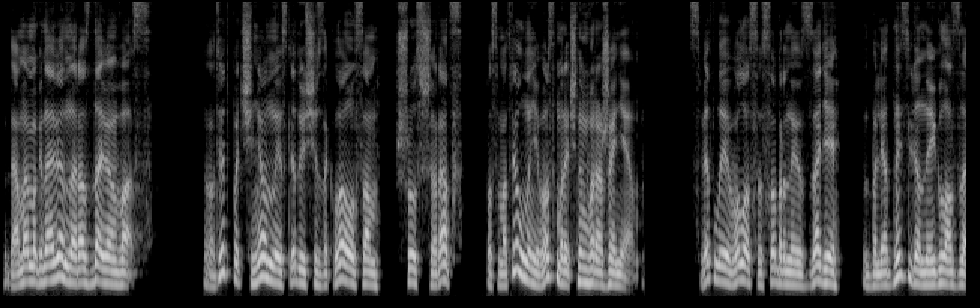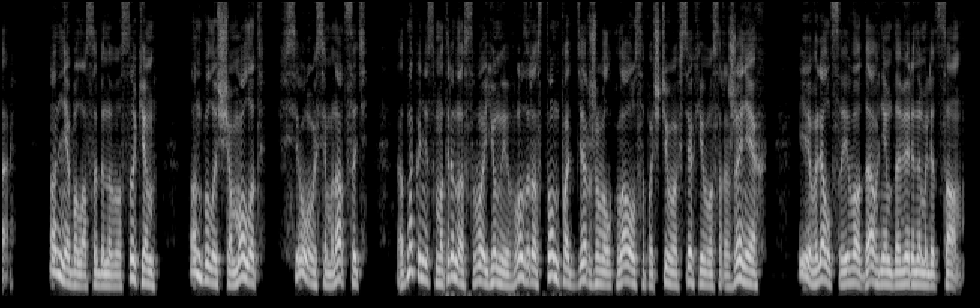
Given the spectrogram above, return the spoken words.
да мы мгновенно раздавим вас». В ответ подчиненный, следующий за Клаусом, Шус Ширац, посмотрел на него с мрачным выражением. Светлые волосы, собранные сзади, бледно-зелёные глаза. Он не был особенно высоким, он был ещё молод, всего 18, однако, несмотря на свой юный возраст, он поддерживал Клауса почти во всех его сражениях и являлся его давним доверенным лицом.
